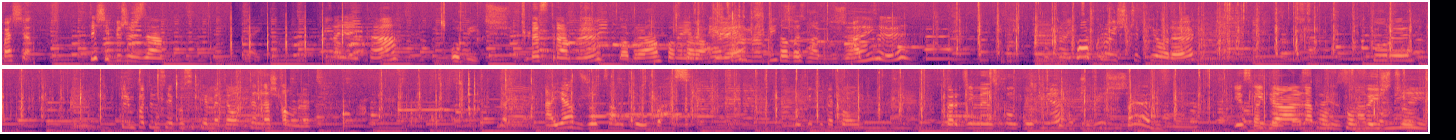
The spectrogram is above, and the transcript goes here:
Basia, ty się bierzesz za Jajko. za jajka, Ubić. bez trawy, Dobra, postaram Najlepiej. się. Robić? To wezmę a bliżej. ty pokrój szczypiorek, który, którym potem sobie posypiemy ten, ten nasz omlet. Dobra. A ja wrzucam kiełbasę. Lubicie taką bardziej męską kuchnię? Oczywiście. Jest Ta idealna po, po wyjściu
